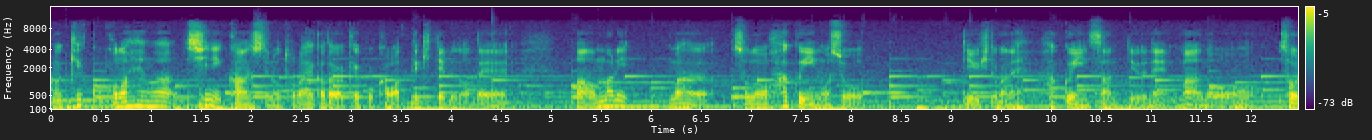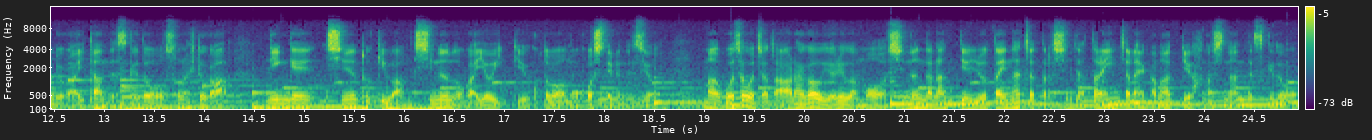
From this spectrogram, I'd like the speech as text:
まあ、結構この辺は死に関しての捉え方が結構変わってきてるので、まあ、あんまり、まあ、その白院和尚っていう人がね白院さんっていうね、まあ、あの僧侶がいたんですけどその人が人間死ぬ時は死ぬのが良いっていう言葉を残してるんですよ。まあごちゃごちゃと抗うよりはもう死ぬんだなっていう状態になっちゃったら死んじゃったらいいんじゃないかなっていう話なんですけど、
